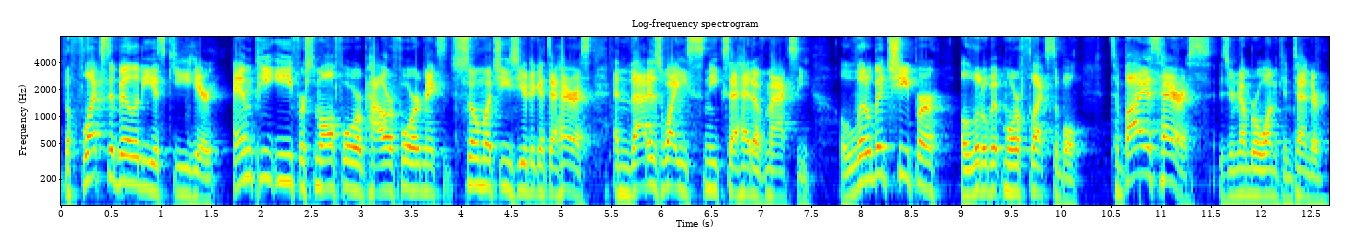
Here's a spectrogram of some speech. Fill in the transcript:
The flexibility is key here. MPE for small forward, power forward makes it so much easier to get to Harris, and that is why he sneaks ahead of Maxey. A little bit cheaper, a little bit more flexible. Tobias Harris is your number one contender.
